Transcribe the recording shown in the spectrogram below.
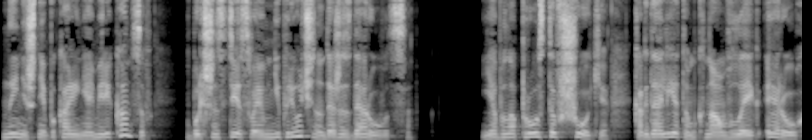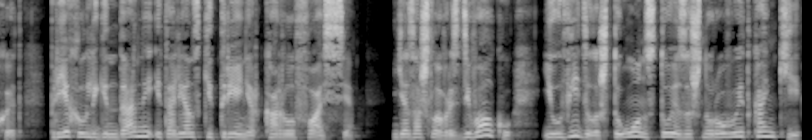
Нынешнее поколение американцев в большинстве своем не приучено даже здороваться. Я была просто в шоке, когда летом к нам в Лейк Эроухэт приехал легендарный итальянский тренер Карло Фасси. Я зашла в раздевалку и увидела, что он, стоя зашнуровывает коньки,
